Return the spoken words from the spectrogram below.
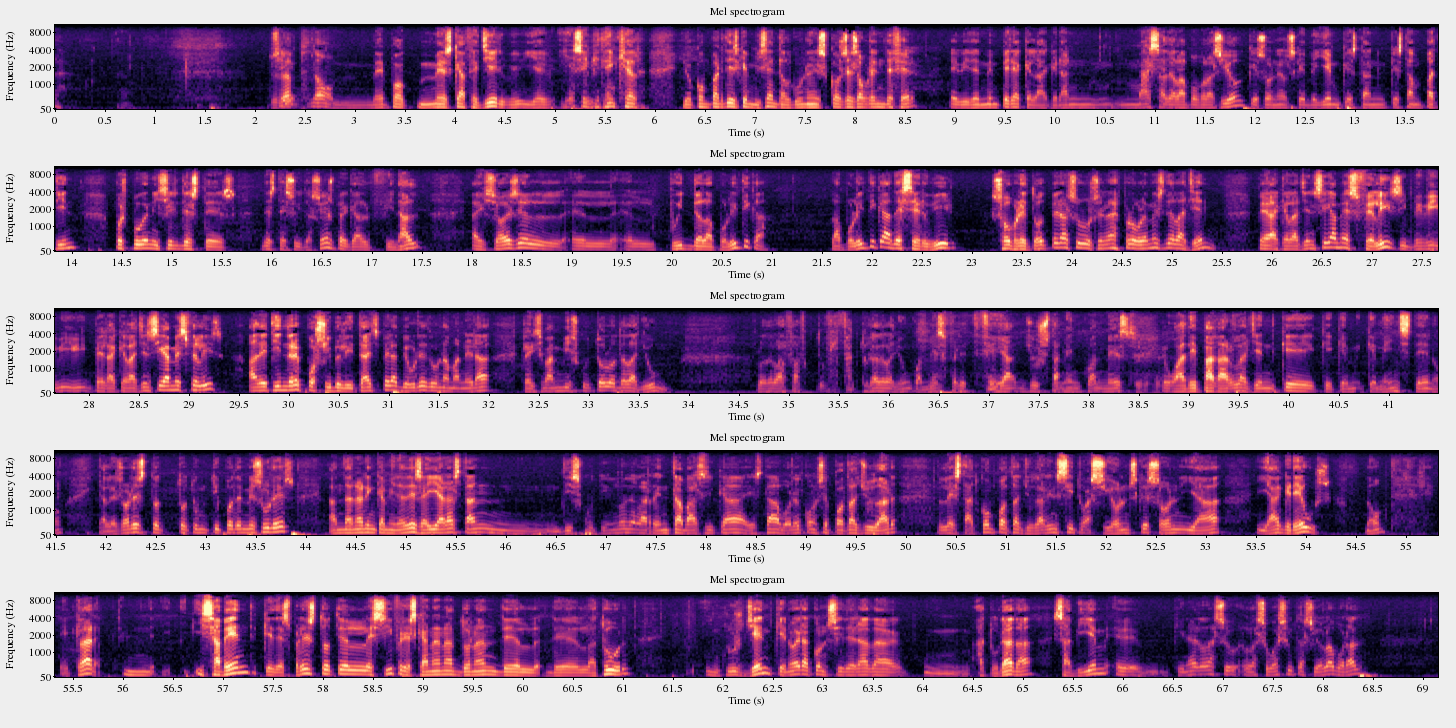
Sí, no, bé poc més que afegir, i, i és evident que el, jo compartís que amb Vicent algunes coses haurem de fer, evidentment per a que la gran massa de la població, que són els que veiem que estan, que estan patint, pues puguen eixir d'aquestes situacions, perquè al final això és el, el, el cuit de la política. La política ha de servir sobretot per a solucionar els problemes de la gent, per a que la gent siga més feliç, i, i, i per a que la gent siga més feliç ha de tindre possibilitats per a viure d'una manera... Claríssim, han viscut tot lo de la llum, lo de la fact- factura de la llum, quan més fred feia, justament quan més sí, sí. ho ha de pagar la gent que, que, que, que menys té, no? I aleshores tot, tot un tipus de mesures han d'anar encaminades. Ahir ara estan discutint lo de la renta bàsica, esta, a veure com se pot ajudar, l'Estat com pot ajudar en situacions que són ja, ja greus, no? Eh, clar, i sabent que després totes les xifres que han anat donant del, de l'atur, inclús gent que no era considerada mm, aturada, sabíem eh, quina era la, seu, la seva situació laboral,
